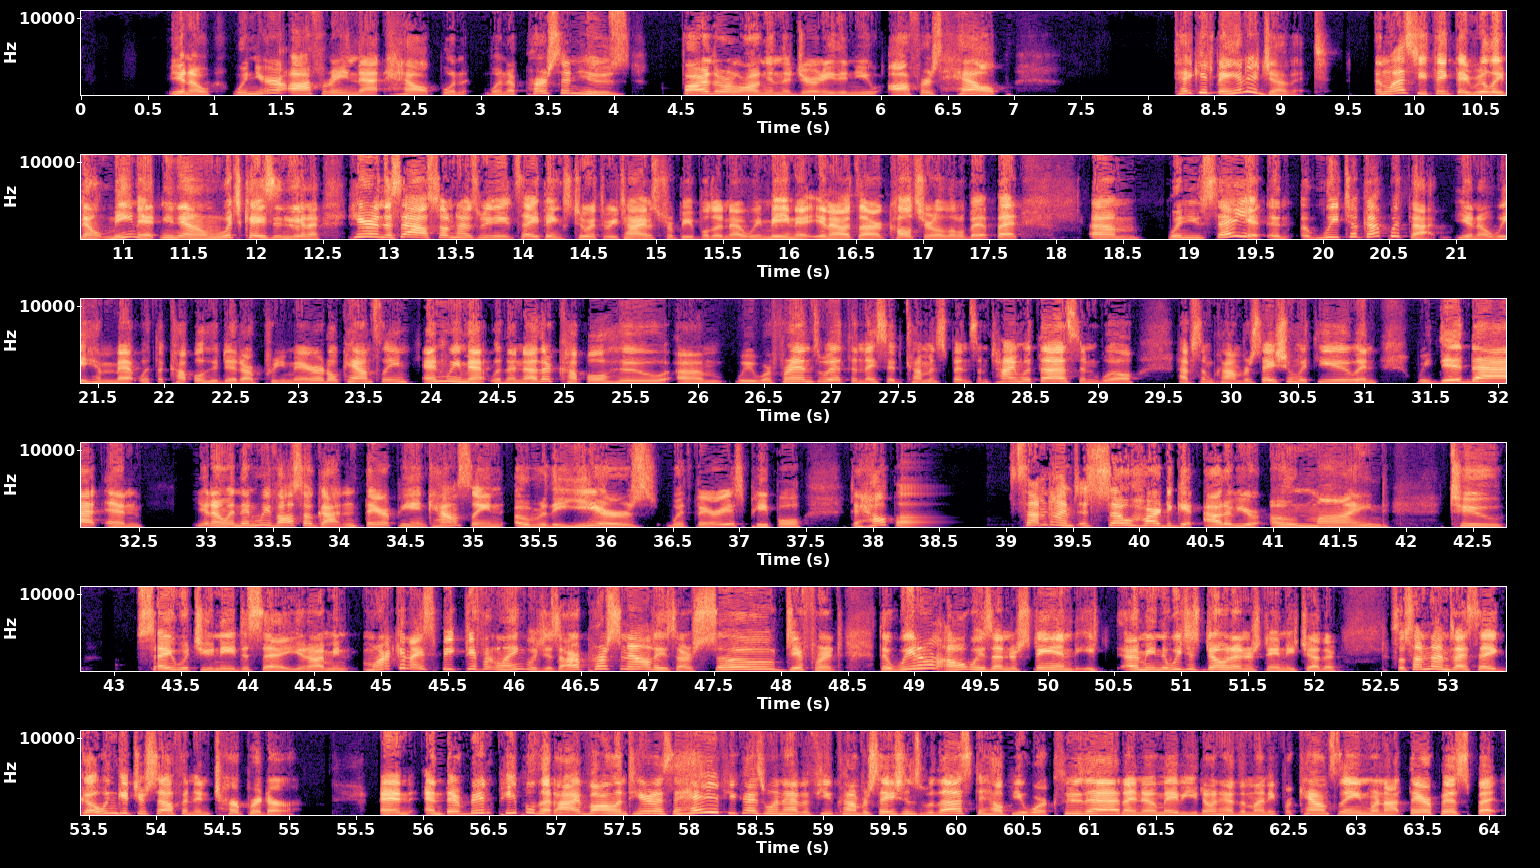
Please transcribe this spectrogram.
You know when you're offering that help when when a person who's farther along in the journey than you offers help take advantage of it unless you think they really don't mean it, you know, in which case, in, yeah. you know, here in the South, sometimes we need to say things two or three times for people to know we mean it. You know, it's our culture a little bit. But um, when you say it, and uh, we took up with that. You know, we have met with a couple who did our premarital counseling, and we met with another couple who um, we were friends with, and they said, come and spend some time with us, and we'll have some conversation with you. And we did that. And you know and then we've also gotten therapy and counseling over the years with various people to help us sometimes it's so hard to get out of your own mind to say what you need to say. You know, I mean, Mark and I speak different languages. Our personalities are so different that we don't always understand each I mean, we just don't understand each other. So sometimes I say, go and get yourself an interpreter. And and there've been people that I volunteered. I say, hey, if you guys want to have a few conversations with us to help you work through that. I know maybe you don't have the money for counseling. We're not therapists, but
